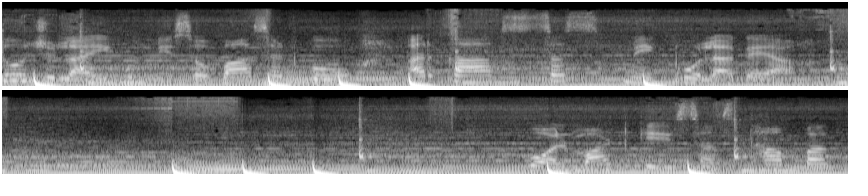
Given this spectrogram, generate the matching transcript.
2 जुलाई उन्नीस को अरकासस में खोला गया। वॉलमार्ट के संस्थापक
